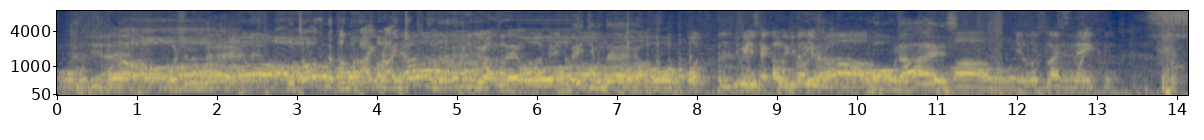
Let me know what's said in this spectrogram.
오 멋진데. 멋있는데. 뭐 쩔었는데 방금 라인 라인 줄 쩔었는데. 알았는데. 오. 네이티브인데. 오. 옷 유리 색깔로 입다니 오, 와. nice. 와우. It looks like snake.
